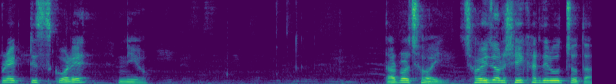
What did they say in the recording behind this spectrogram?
প্র্যাকটিস করে নিও। তারপর ছয়। ছয় জন শিক্ষার্থীর উচ্চতা।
